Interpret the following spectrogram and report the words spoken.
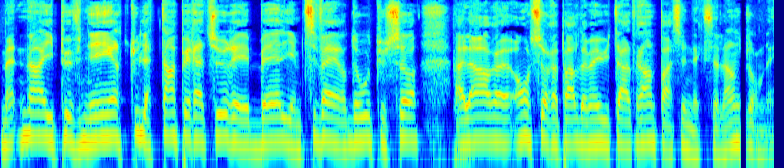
Maintenant, il peut venir. Toute la température est belle. Il y a un petit verre d'eau, tout ça. Alors, euh, on se reparle demain 8h30. Passez une excellente journée.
